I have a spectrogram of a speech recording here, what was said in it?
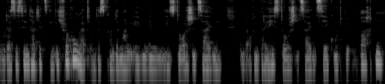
oder sie sind halt letztendlich verhungert. Und das konnte man eben in historischen Zeiten und auch in prähistorischen Zeiten sehr gut beobachten.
